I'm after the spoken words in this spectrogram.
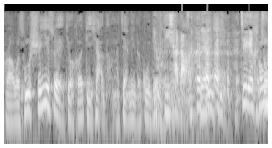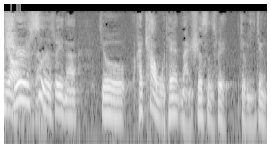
是吧？我从十一岁就和地下党呢建立了固定的地下党联系，这也很重要从十四岁呢，就还差五天满十四岁，就已经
